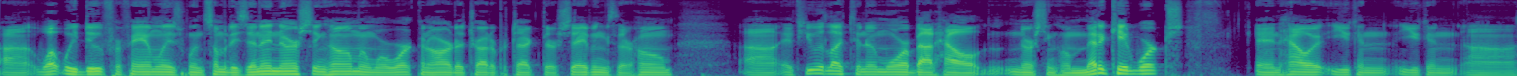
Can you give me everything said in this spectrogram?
uh, what we do for families when somebody's in a nursing home and we're working hard to try to protect their savings, their home. Uh, if you would like to know more about how nursing home Medicaid works, and how you can you can uh,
